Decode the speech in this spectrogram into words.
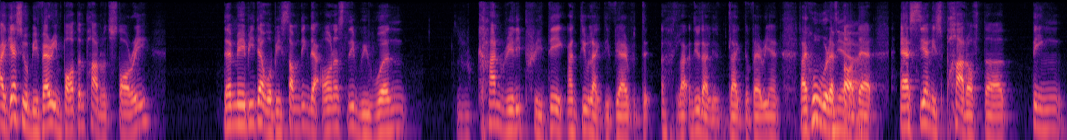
I guess it will be very important part of the story. Then maybe that will be something that honestly we won't can't really predict until like the very uh, like until like, like the very end. Like who would have thought that Ascian is part of the thing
